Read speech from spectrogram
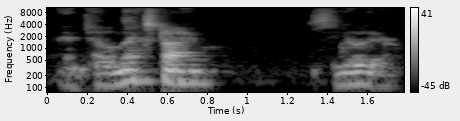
Until next time, see you later.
